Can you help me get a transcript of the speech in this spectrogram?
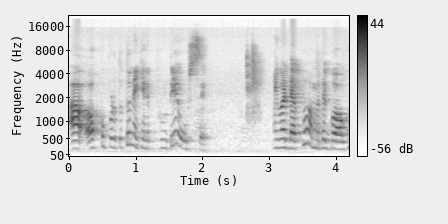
আহ, অক্ষপ্রততন এখানে ফুটে উঠছে। এবার দেখো আমাদের গ ঘ।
